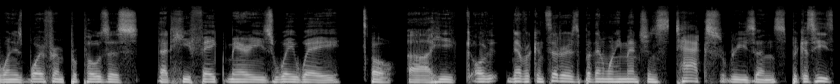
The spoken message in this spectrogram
when his boyfriend proposes that he fake marries Wei Wei Oh, uh, he never considers, but then when he mentions tax reasons, because he's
